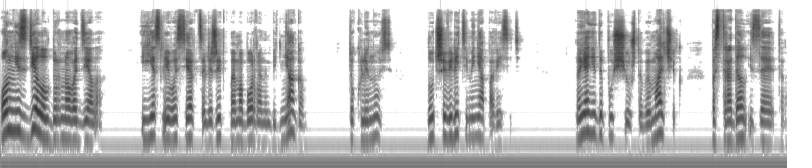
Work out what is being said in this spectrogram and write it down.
он не сделал дурного дела, и если его сердце лежит к моим оборванным беднягам, то клянусь, лучше велите меня повесить. Но я не допущу, чтобы мальчик пострадал из-за этого.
